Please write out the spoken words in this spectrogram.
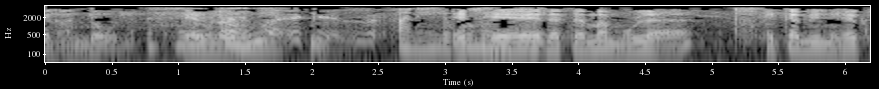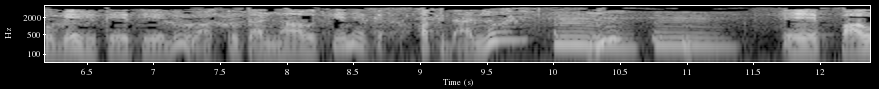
ගන්න ඕන. තේරුණාද? අනේ ලොකු ඒ මැණිකේ. තේරතම මුල එක මිනිහෙකුගේ හිතේ තියෙන වස්තු තණ්හාව කියන එක. අපි දන්නවනේ. ඒ පව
